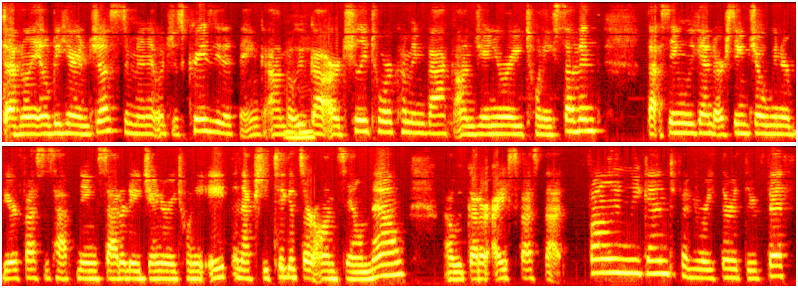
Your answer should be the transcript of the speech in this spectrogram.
Definitely. It'll be here in just a minute, which is crazy to think. Um, but mm-hmm. we've got our chili tour coming back on January 27th. That same weekend, our St. Joe Wiener Beer Fest is happening Saturday, January 28th. And actually, tickets are on sale now. Uh, we've got our Ice Fest that following weekend, February 3rd through 5th.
